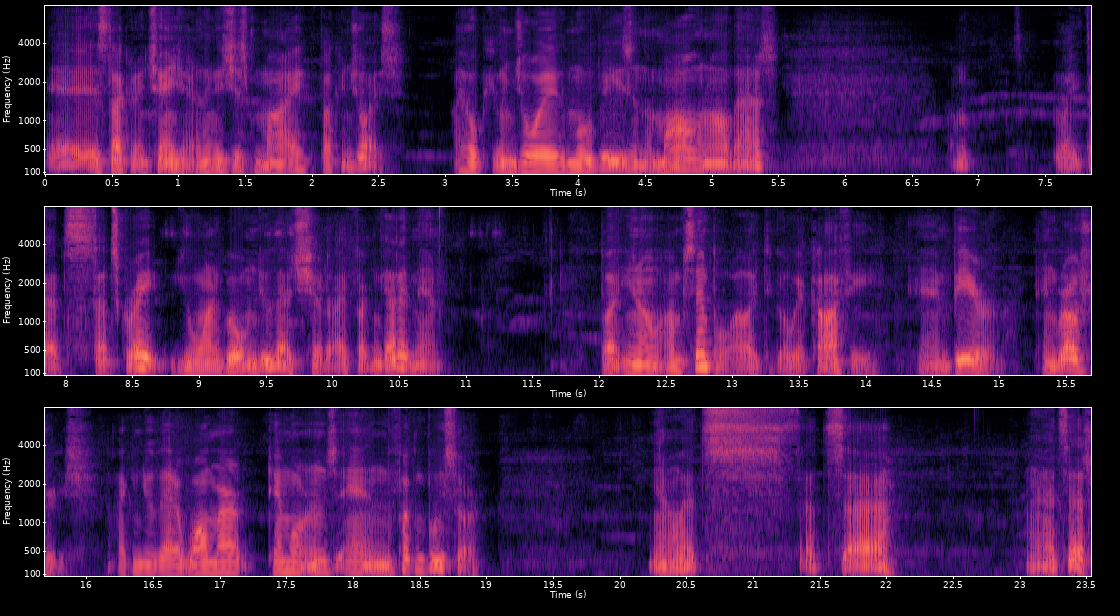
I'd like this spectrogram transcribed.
it's not going to change anything. It's just my fucking choice. I hope you enjoy the movies and the mall and all that. Like that's that's great. You want to go and do that shit? I fucking get it, man. But you know, I'm simple. I like to go get coffee and beer and groceries. I can do that at Walmart, Tim Hortons, and the fucking boo store. You know, that's that's uh that's it.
